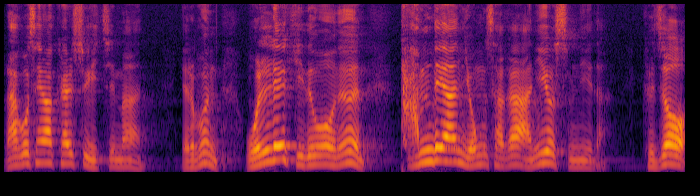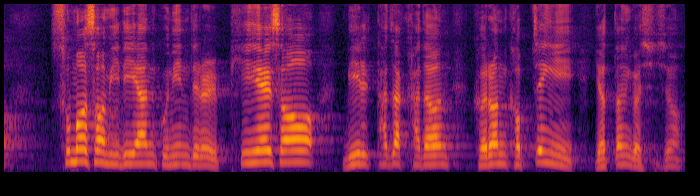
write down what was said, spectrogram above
라고 생각할 수 있지만 여러분, 원래 기도원은 담대한 용사가 아니었습니다. 그저 숨어서 미디안 군인들을 피해서 밀타작하던 그런 겁쟁이였던 것이죠.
